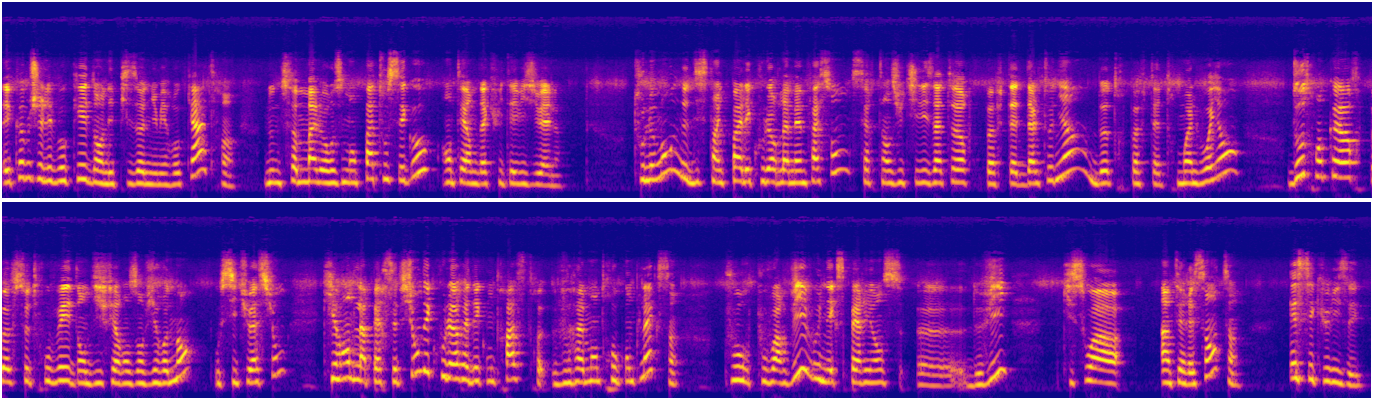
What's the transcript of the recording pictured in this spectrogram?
Et comme je l'évoquais dans l'épisode numéro 4, nous ne sommes malheureusement pas tous égaux en termes d'acuité visuelle. Tout le monde ne distingue pas les couleurs de la même façon. Certains utilisateurs peuvent être daltoniens, d'autres peuvent être voyants, d'autres encore peuvent se trouver dans différents environnements ou situations qui rendent la perception des couleurs et des contrastes vraiment trop complexes pour pouvoir vivre une expérience euh, de vie qui soit intéressante et sécurisée.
